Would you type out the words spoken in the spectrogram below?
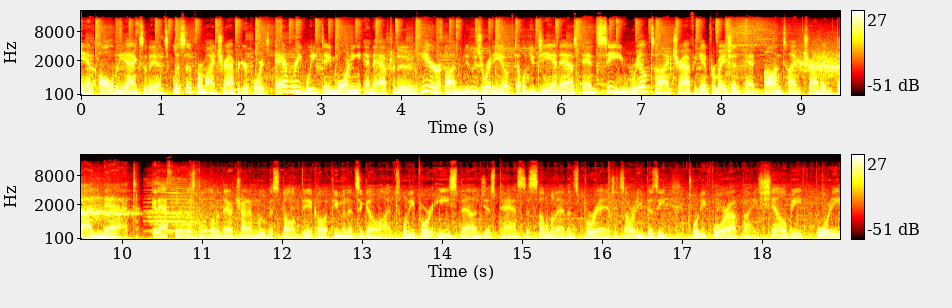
and all the accidents. Listen for my traffic reports every weekday morning and afternoon here on News Radio WGNS and see real time traffic information at ontimetraffic.net. Good afternoon. A still over there trying to move a stalled vehicle a few minutes ago on 24 eastbound just past the Silliman Evans Bridge. It's already busy. 24 out by Shelby. 40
